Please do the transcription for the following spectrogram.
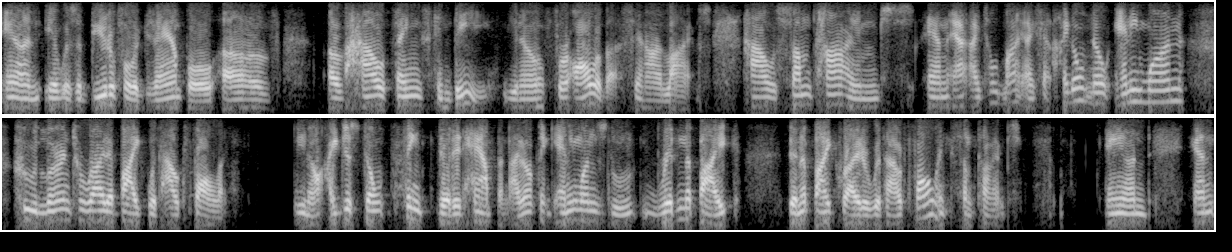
And it was a beautiful example of of how things can be, you know, for all of us in our lives. How sometimes, and I told my, I said, I don't know anyone who learned to ride a bike without falling. You know, I just don't think that it happened. I don't think anyone's ridden a bike, been a bike rider without falling sometimes. And and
